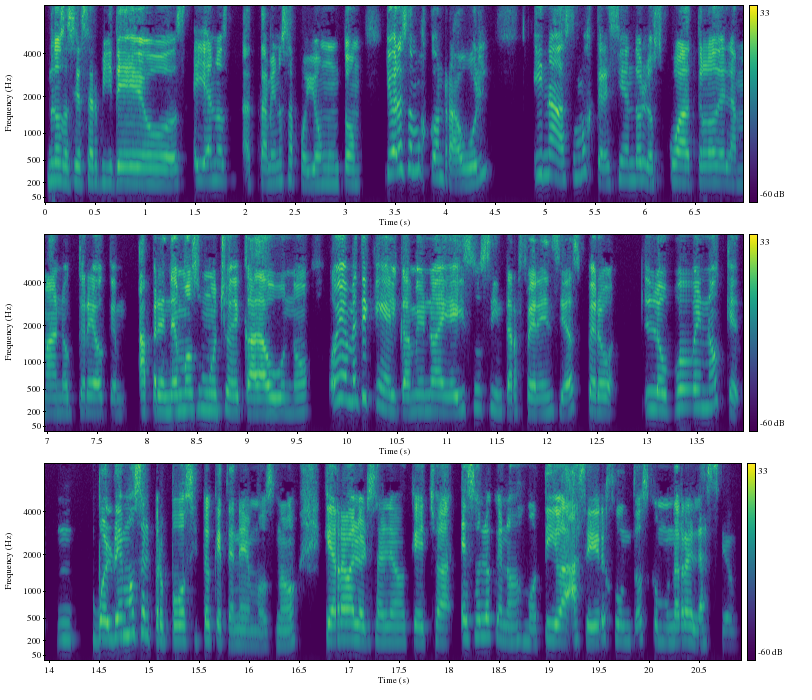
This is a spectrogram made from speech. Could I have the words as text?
nos hacía hacer videos, ella nos también nos apoyó un montón. Y ahora estamos con Raúl y nada, estamos creciendo los cuatro de la mano, creo que aprendemos mucho de cada uno. Obviamente que en el camino hay ahí sus interferencias, pero lo bueno que volvemos al propósito que tenemos, ¿no? Que es revalorizar el lengua quechua. Eso es lo que nos motiva a seguir juntos como una relación.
